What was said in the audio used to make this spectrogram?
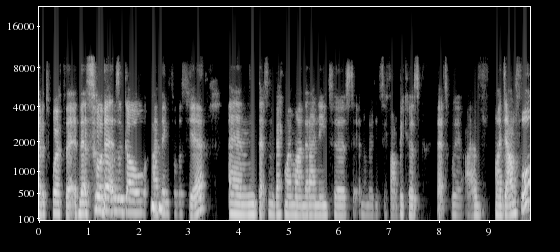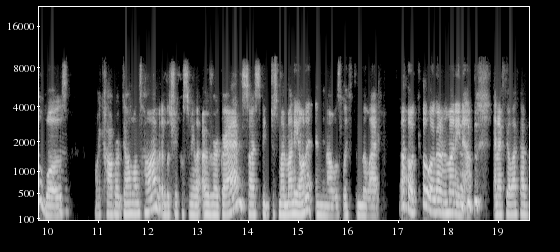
that it's worth it, and that's so that is a goal I think for this year, and that's in the back of my mind that I need to set an emergency fund because that's where I've my downfall was. My car broke down one time. It literally cost me like over a grand, so I spent just my money on it, and then I was left in the like, oh cool, I got my money now, and I feel like I've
